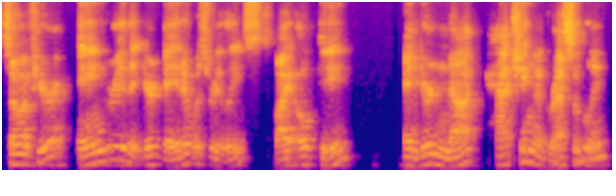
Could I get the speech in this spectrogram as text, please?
So if you're angry that your data was released by OP and you're not patching aggressively,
